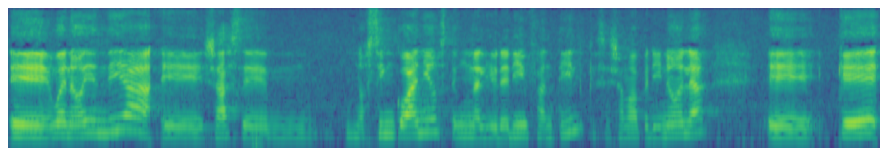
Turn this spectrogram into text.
Eh, bueno, hoy en día, eh, ya hace mm, unos cinco años, tengo una librería infantil que se llama Perinola, eh, que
